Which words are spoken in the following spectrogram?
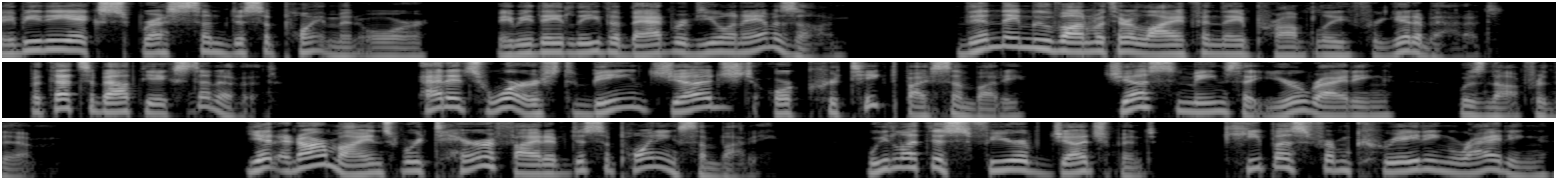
Maybe they express some disappointment or maybe they leave a bad review on Amazon. Then they move on with their life and they promptly forget about it but that's about the extent of it. At its worst, being judged or critiqued by somebody just means that your writing was not for them. Yet in our minds, we're terrified of disappointing somebody. We let this fear of judgment keep us from creating writing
